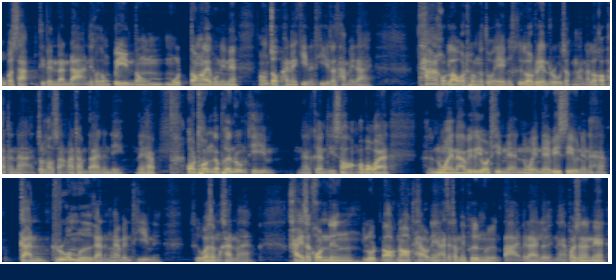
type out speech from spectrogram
อุปสรรคที่เป็นด่านๆที่เขาต้องปีนต้องมุดต้องอะไรพวกนี้เนี่ยต้องจบภายในกี่นาทีแล้วทำไม่ได้ ถ้าเราอดทนกับตัวเองก็คือเราเรียนรู้จากมันแล้วเราก็พัฒนาจนเราสามารถทำได้นั่นเองนะครับ อดทนกับเพื่อนร่วมทีมนะเกินที่สองเขาบอกว่าหน่วยนาวิกโยธินเนี่ยหน่วยเนวิซิลเนี่ยนะฮะการร่วมมือการทำงานเป็นทีมเนี่ย ถือว่าสำคัญมากใครสักคนหนึ่งหลุดออกนอกแถวเนี่ยอาจจะทำให้เพื่อนคนอื่นตายไปได้เลยนะเพราะฉะนั้นเนี่ย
